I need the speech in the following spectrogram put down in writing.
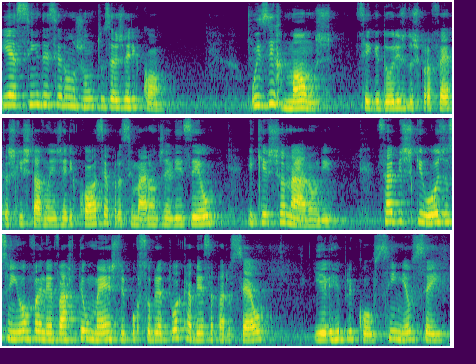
e assim desceram juntos a Jericó. Os irmãos, seguidores dos profetas que estavam em Jericó, se aproximaram de Eliseu e questionaram-lhe: Sabes que hoje o Senhor vai levar teu mestre por sobre a tua cabeça para o céu? E ele replicou: Sim, eu sei,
